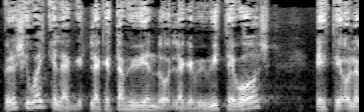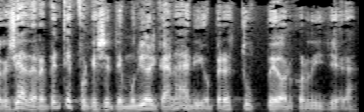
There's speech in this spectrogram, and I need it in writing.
pero es igual que la que, la que estás viviendo, la que viviste vos, este, o lo que sea. De repente es porque se te murió el canario, pero es tu peor cordillera.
